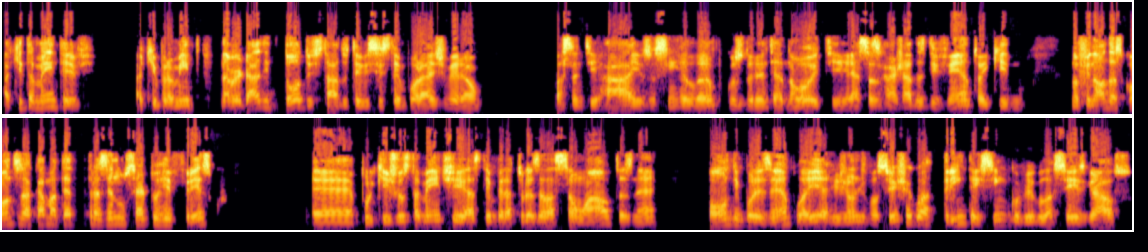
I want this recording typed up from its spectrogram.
Aqui também teve. Aqui para mim, na verdade, todo o estado teve esses temporais de verão. Bastante raios, assim, relâmpagos durante a noite, essas rajadas de vento aí que no final das contas acabam até trazendo um certo refresco, é, porque justamente as temperaturas elas são altas, né? Ontem, por exemplo, aí a região de vocês chegou a 35,6 graus.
